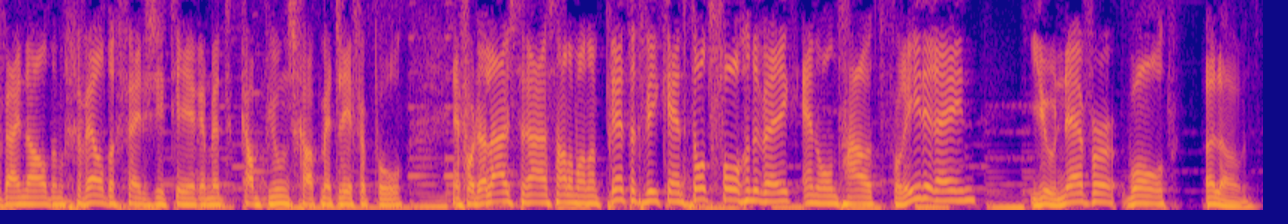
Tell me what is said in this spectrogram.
Wijnaldum geweldig feliciteren met het kampioenschap met Liverpool. En voor de luisteraars allemaal een prettig weekend. Tot volgende week. En onthoud voor iedereen, you never walk alone.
